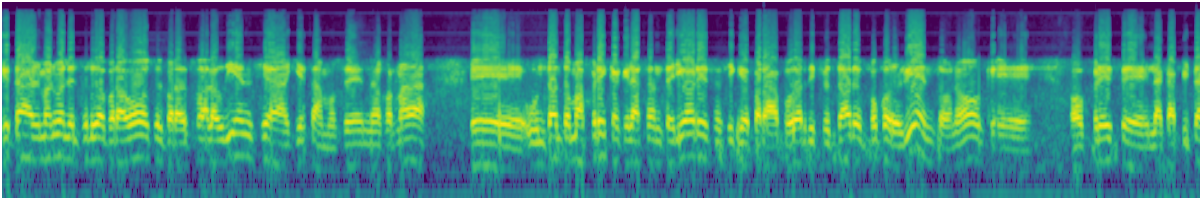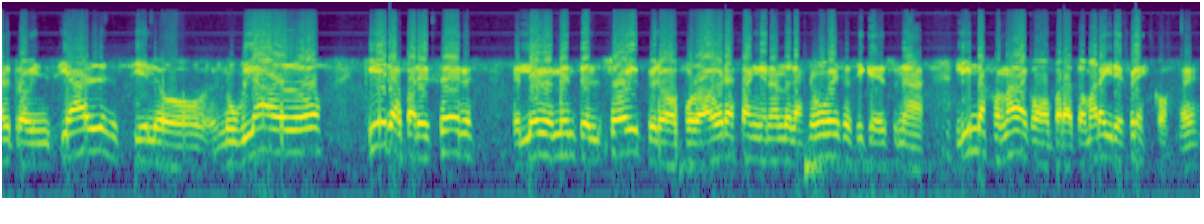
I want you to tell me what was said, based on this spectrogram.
¿Qué tal, Manuel? El saludo para vos, el para toda la audiencia. Aquí estamos, ¿eh? en una jornada eh, un tanto más fresca que las anteriores, así que para poder disfrutar un poco del viento, ¿no? Que ofrece la capital provincial, cielo nublado, quiere aparecer levemente el sol, pero por ahora están ganando las nubes, así que es una linda jornada como para tomar aire fresco ¿eh?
